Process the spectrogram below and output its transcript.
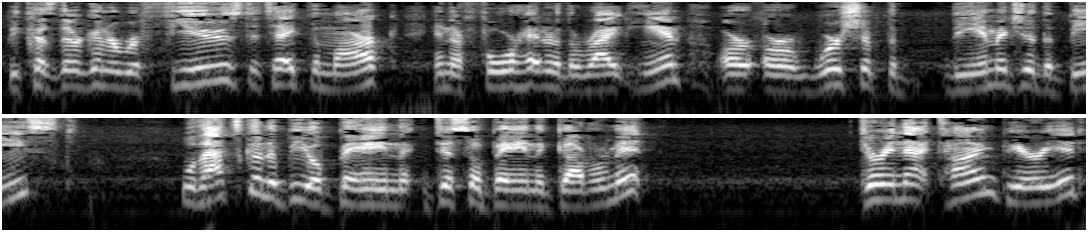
Because they're going to refuse to take the mark in their forehead or the right hand or, or worship the, the image of the beast? Well, that's going to be obeying, disobeying the government during that time period.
